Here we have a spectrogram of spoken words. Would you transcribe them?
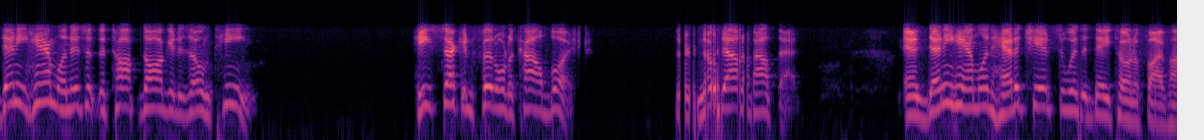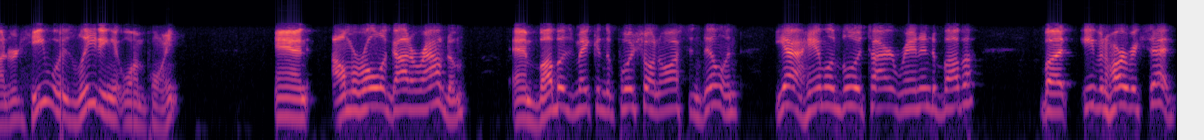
Denny Hamlin isn't the top dog at his own team. He's second fiddle to Kyle Busch. There's no doubt about that. And Denny Hamlin had a chance to win the Daytona 500. He was leading at one point, and Almirola got around him and Bubba's making the push on Austin Dillon. Yeah, Hamlin blew a tire, ran into Bubba, but even Harvick said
